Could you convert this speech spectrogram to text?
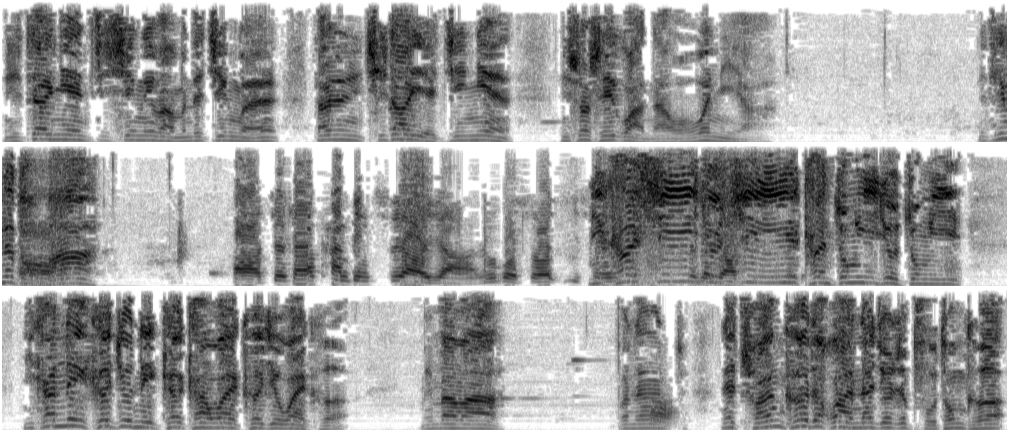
你再念心灵法门的经文，但是你其他也经念，你说谁管呢？我问你啊、你听得懂吗？啊，就像看病吃药一样，如果说医生你看西医就西医，看中医就中医，你看内科就内科，看外科就外科，明白吗？不能，啊那全科的话那就是普通科，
